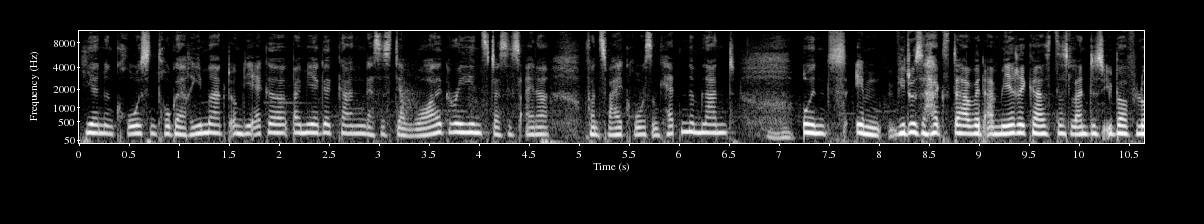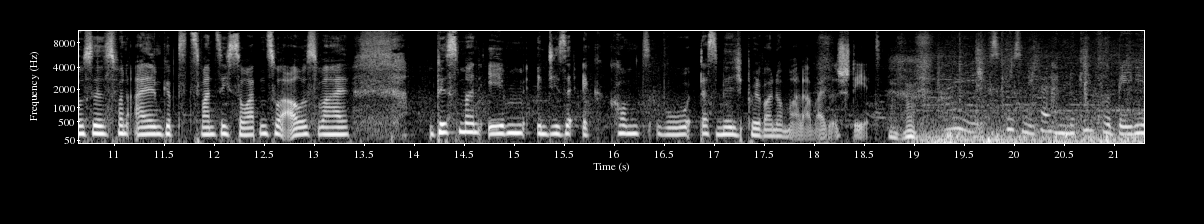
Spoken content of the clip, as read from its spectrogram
hier in einen großen Drogeriemarkt um die Ecke bei mir gegangen. Das ist der Walgreens, das ist einer von zwei großen Ketten im Land. Und eben, wie du sagst, David, Amerika ist das Land des Überflusses. Von allem gibt es 20 Sorten zur Auswahl, bis man eben in diese Ecke kommt, wo das Milchpulver normalerweise steht. Hi, excuse me. I'm looking for baby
